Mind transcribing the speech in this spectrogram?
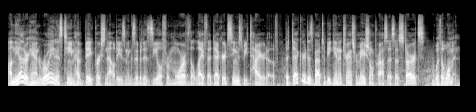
On the other hand, Roy and his team have big personalities and exhibit a zeal for more of the life that Deckard seems to be tired of. But Deckard is about to begin a transformational process that starts with a woman.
